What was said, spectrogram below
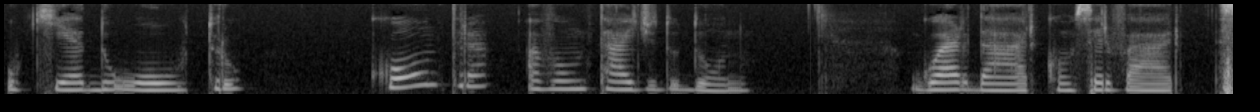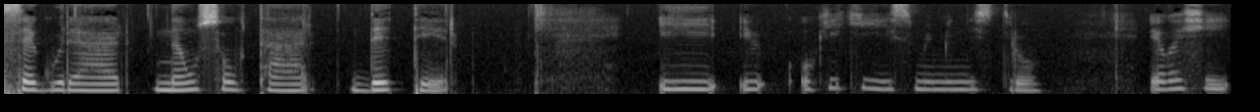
o que é do outro contra a vontade do dono. Guardar, conservar, segurar, não soltar, deter. E, e o que que isso me ministrou? Eu achei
